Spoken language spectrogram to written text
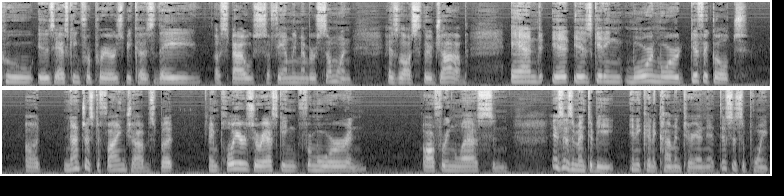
who is asking for prayers because they, a spouse, a family member, someone has lost their job. And it is getting more and more difficult uh, not just to find jobs, but employers are asking for more and offering less. And this isn't meant to be any kind of commentary on it. This is the point.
